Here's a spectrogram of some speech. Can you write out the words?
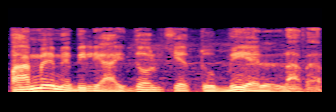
Πάμε με Billy Idol και του BL Lover.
